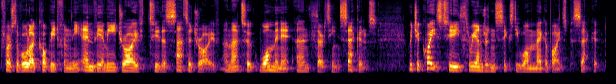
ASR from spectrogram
First of all, I copied from the NVMe drive to the SATA drive, and that took 1 minute and 13 seconds which equates to 361 megabytes per second.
